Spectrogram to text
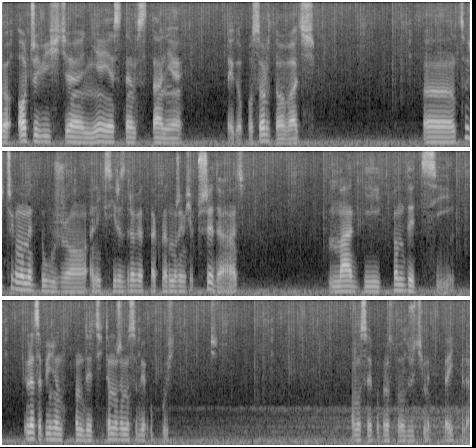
Tylko oczywiście nie jestem w stanie tego posortować. Eee, coś, czego mamy dużo. Eliksir zdrowia to akurat może mi się przydać. Magii kondycji. Wraca 50 kondycji, to możemy sobie upuścić. Albo sobie po prostu odrzucimy tutaj tyle.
